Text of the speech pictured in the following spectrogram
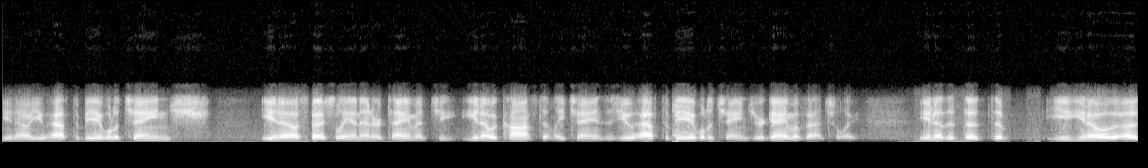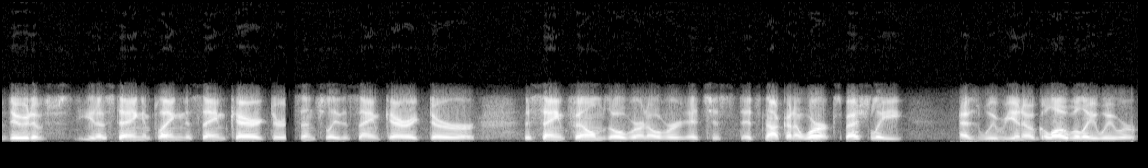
You know, you have to be able to change, you know, especially in entertainment, you you know, it constantly changes. You have to be able to change your game eventually. You know, the the the you, you know, a dude of you know, staying and playing the same character, essentially the same character or the same films over and over, it's just it's not going to work. Especially as we were, you know, globally we were,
